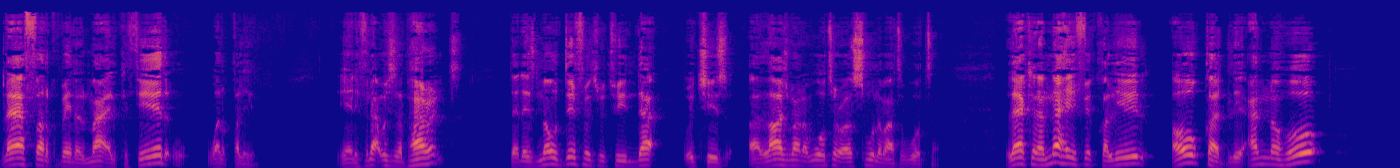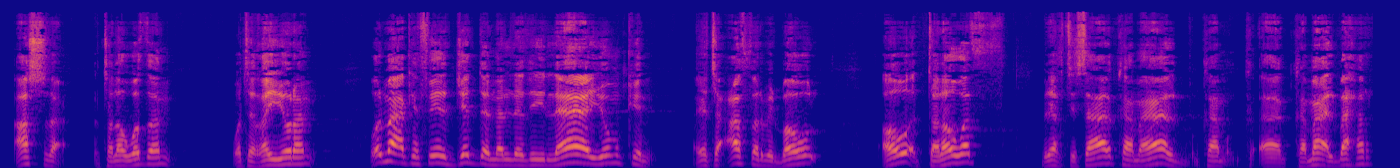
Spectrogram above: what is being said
لا فرق بين الماء الكثير والقليل. يعني for that which is apparent, that there's no difference between that which is a large amount of water or a small amount of water. لكن النهي في قليل أوقد لأنه أسرع تلوثا وتغيرا والماء كثير جدا الذي لا يمكن أن يتأثر بالبول أو التلوث بالاغتسال كماء كم- آه، كماء البحر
